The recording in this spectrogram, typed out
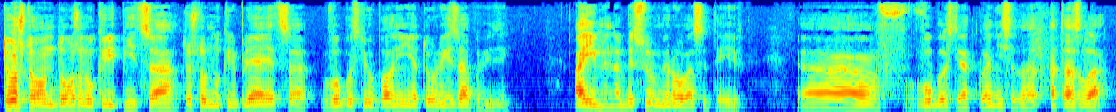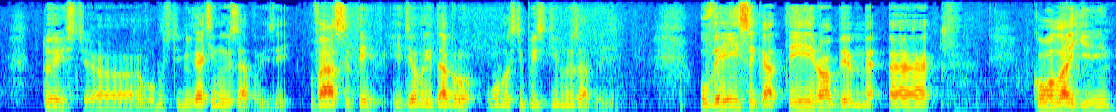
то, что он должен укрепиться, то, что он укрепляется в области выполнения Торы и заповедей, а именно Бесур Мирова Сетеев, в области отклонись от, от зла, то есть э, в области негативных заповедей, Васетеев, и делай добро в области позитивных заповедей. Увейсы катейро колаем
